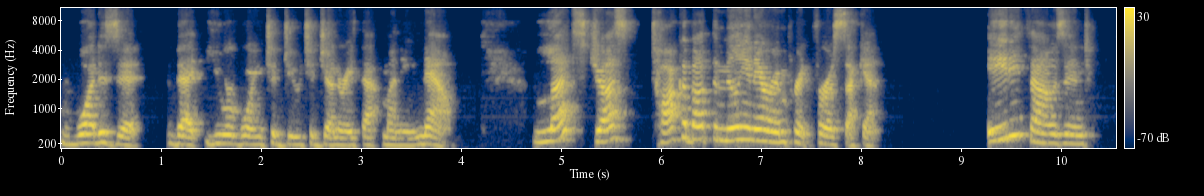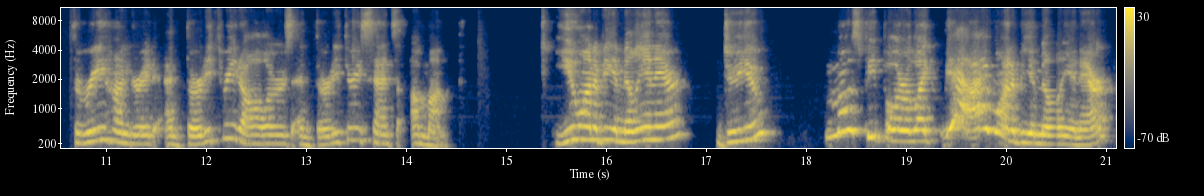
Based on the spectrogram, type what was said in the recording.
what is it that you are going to do to generate that money? Now, let's just talk about the millionaire imprint for a second. $80,333.33 a month. You want to be a millionaire? Do you? Most people are like, yeah, I want to be a millionaire,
